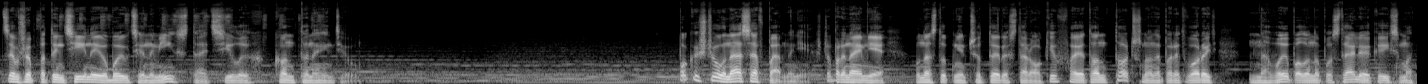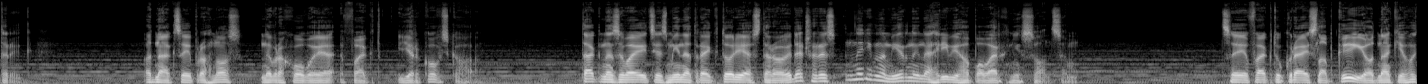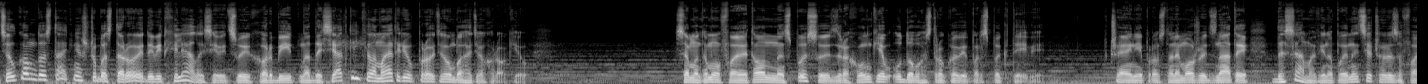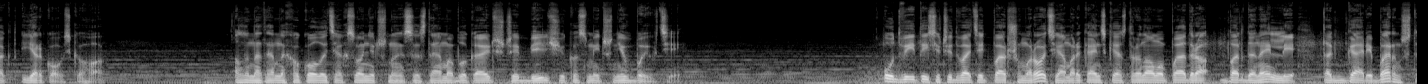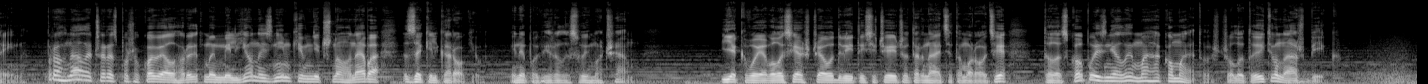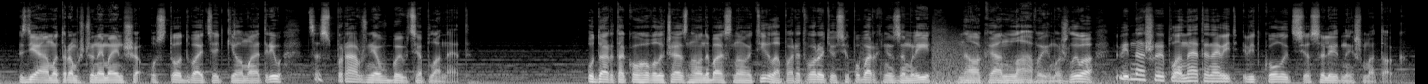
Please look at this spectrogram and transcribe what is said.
Це вже потенційний убивця не міст та цілих континентів. Поки що у НАСА впевнені, що принаймні у наступні 400 років Фаетон точно не перетворить на випалену пустелю якийсь материк. Однак цей прогноз не враховує ефект Ярковського. Так називається зміна траєкторії астероїда через нерівномірний нагрів його поверхні сонцем. Цей ефект украй слабкий, однак його цілком достатньо, щоб астероїди відхилялися від своїх орбіт на десятки кілометрів протягом багатьох років. Саме тому Фаетон не списують з рахунків у довгостроковій перспективі. Вчені просто не можуть знати, де саме він опиниться через ефект Ярковського. Але на темних околицях сонячної системи блукають ще більші космічні вбивці. У 2021 році американські астрономи Педро Барденеллі та Гаррі Бернштейн прогнали через пошукові алгоритми мільйони знімків нічного неба за кілька років і не повірили своїм очам. Як виявилося, ще у 2014 році телескопи зняли мегакомету, що летить у наш бік. З діаметром щонайменше у 120 кілометрів це справжня вбивця планет. Удар такого величезного небесного тіла перетворить усю поверхню Землі на океан лави, і, можливо, від нашої планети навіть відколиться солідний шматок.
